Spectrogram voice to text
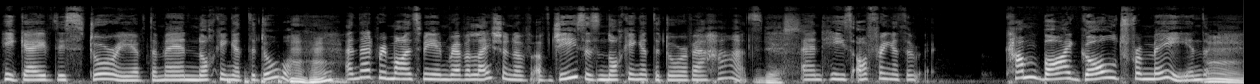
he gave this story of the man knocking at the door. Mm-hmm. And that reminds me in Revelation of, of Jesus knocking at the door of our hearts. Yes. And he's offering us a, come buy gold from me and the, hmm.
